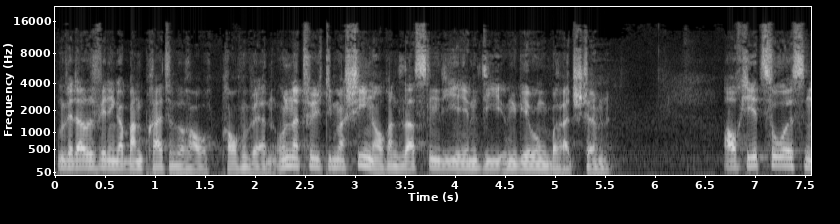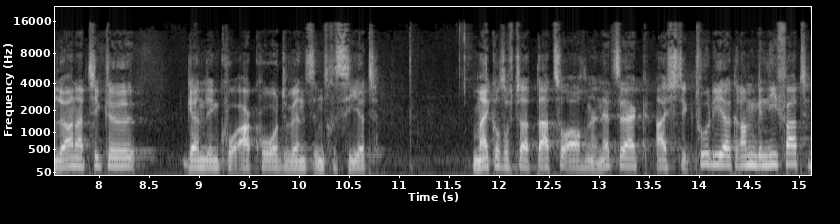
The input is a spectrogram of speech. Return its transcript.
und wir dadurch weniger Bandbreite brau- brauchen werden. Und natürlich die Maschinen auch entlasten, die eben die Umgebung bereitstellen. Auch hierzu ist ein Learn-Artikel, gerne den QR-Code, wenn es interessiert. Microsoft hat dazu auch ein Netzwerkarchitekturdiagramm geliefert.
